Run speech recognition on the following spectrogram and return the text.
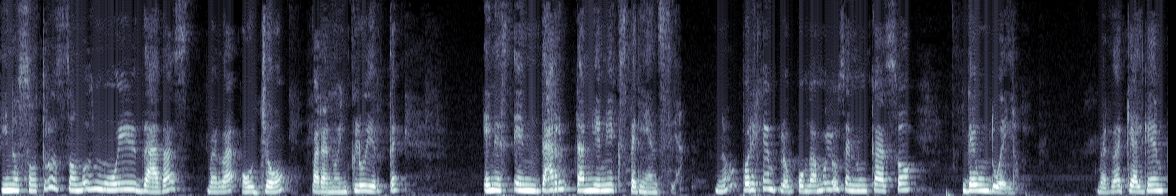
y nosotros somos muy dadas, ¿verdad? O yo, para no incluirte, en, dar también mi experiencia, ¿no? Por ejemplo, pongámoslos en un caso de un duelo, ¿verdad? Que alguien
